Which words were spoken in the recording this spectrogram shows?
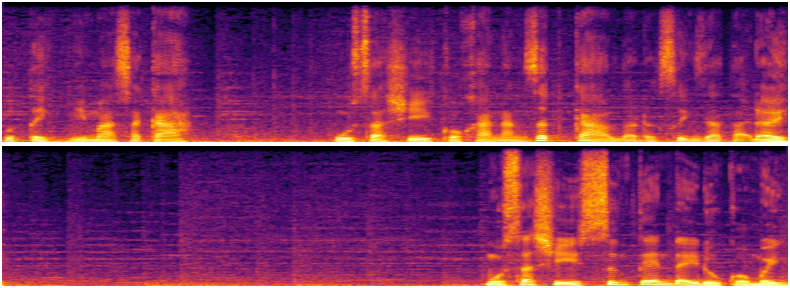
của tỉnh Mimasaka. Musashi có khả năng rất cao là được sinh ra tại đây. Musashi xưng tên đầy đủ của mình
